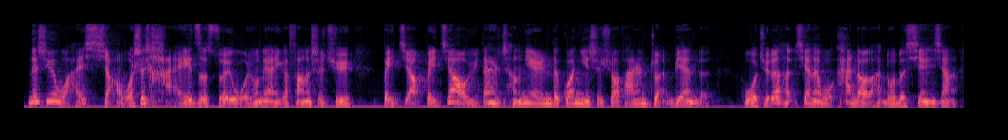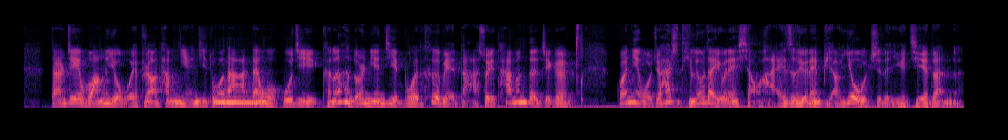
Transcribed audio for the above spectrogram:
那是因为我还小，我是孩子，所以我用那样一个方式去被教被教育。但是成年人的观念是需要发生转变的。我觉得很现在我看到了很多的现象，当然这些网友我也不知道他们年纪多大，但我估计可能很多人年纪也不会特别大，所以他们的这个观念，我觉得还是停留在有点小孩子、有点比较幼稚的一个阶段的。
